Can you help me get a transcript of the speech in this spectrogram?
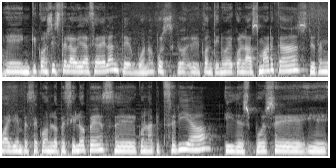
¿En qué consiste la vida hacia adelante? Bueno, pues eh, continué con las marcas. Yo tengo allí, empecé con López y López, eh, con la pizzería, y después eh,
